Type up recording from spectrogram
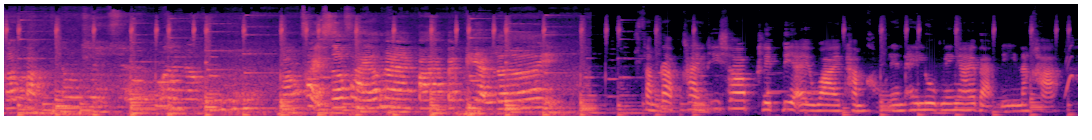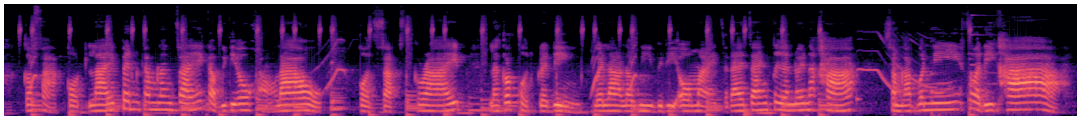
ชอบปะน้องใส่เสื้อไฟแล้วแมนไปไปเปลี่ยนเลยสำหรับใครที่ชอบคลิป DIY ทำของเล่นให้ลูกง่าย ๆ แบบนี้นะคะ ก็ฝากกดไลค์เป็นกำลังใจให้กับวิดีโอของเรา กด subscribe แล้วก็กดกระดิ่ง เวลาเรามีวิดีโอใหม่จะได้แจ้งเตือนด้วยนะคะสำหรับวันนี้ สวัสดีค่ะ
